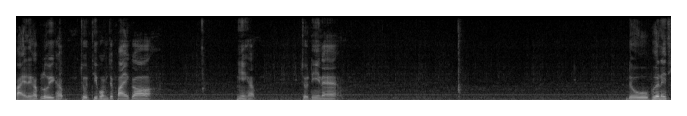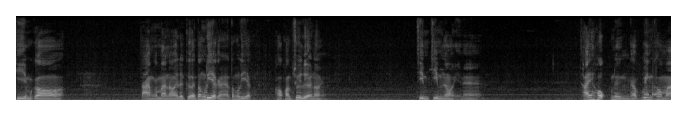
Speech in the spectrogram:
ไปเลยครับลุยครับ จุดที่ผมจะไปก็ นี่ครับ จุดนี้นะฮะดูเพื่อนในทีมก็ตามกันมาน้อยเหลือเกินต้องเรียกนะต้องเรียกขอความช่วยเหลือหน่อย จิ้มจิ้มหน่อยนะฮะ ท้ายหกหนึ่งครับวิ่งเข้ามา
